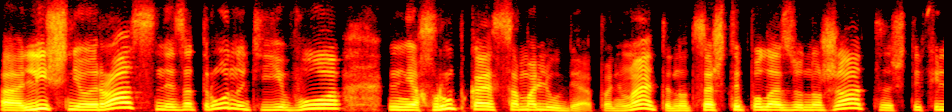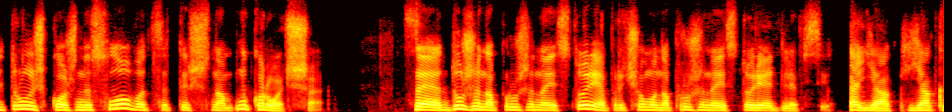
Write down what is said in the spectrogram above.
лишний раз не затронуть його м, хрупке самолюбие. Понимаєте? Ну це ж ти по лезу ножа, це ж ти фільтруєш кожне слово, це ти ж нам. Ну коротше. Це дуже напружена історія, причому напружена історія для всіх. Та як, як,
